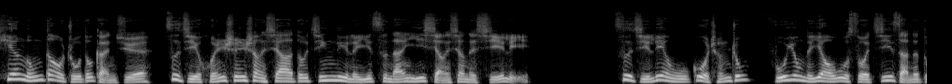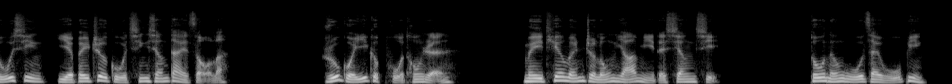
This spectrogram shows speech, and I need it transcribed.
天龙道主都感觉自己浑身上下都经历了一次难以想象的洗礼，自己练武过程中服用的药物所积攒的毒性也被这股清香带走了。如果一个普通人每天闻着龙牙米的香气，都能无灾无病、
